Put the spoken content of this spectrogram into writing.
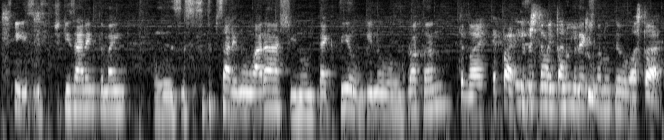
sim, se pesquisarem também, se, se tropeçarem num Arashi, num Tectil e no Proton, Também, epá, e é isto que também está no YouTube. no teu. Lá está.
